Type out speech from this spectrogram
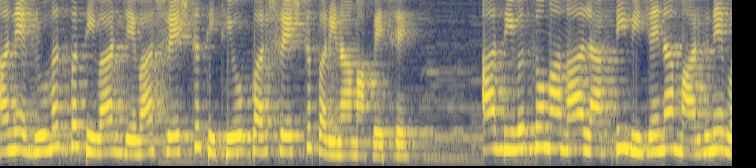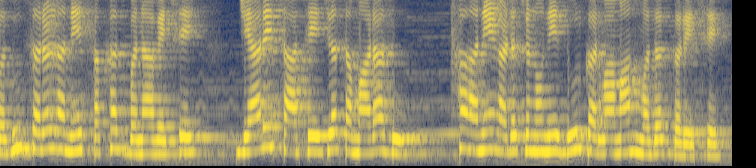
અને બૃહસ્પતિવાર જેવા શ્રેષ્ઠ તિથિઓ પર શ્રેષ્ઠ પરિણામ આપે છે. આ દિવસોમાં આ લાકડી વિજયના માર્ગને વધુ સરળ અને સખત બનાવે છે, જ્યારે સાથે જ તમારા દુઃખ અને અડચણોને દૂર કરવામાં મદદ કરે છે.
